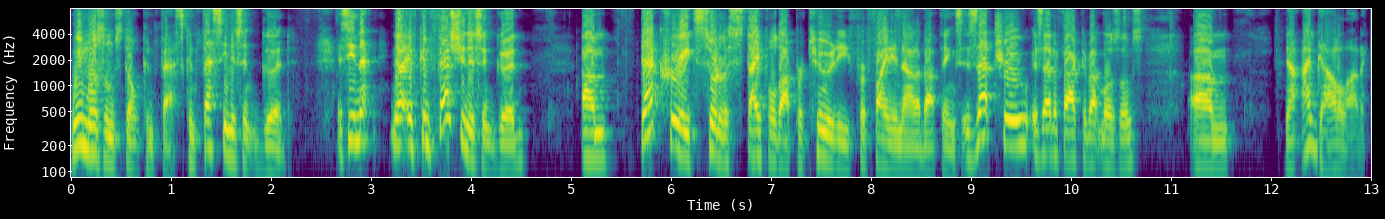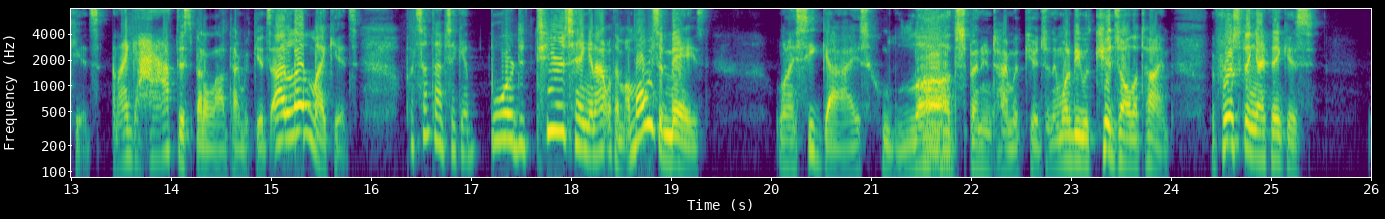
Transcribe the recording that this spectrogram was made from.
we Muslims don't confess. Confessing isn't good. And see, that now, if confession isn't good, um, that creates sort of a stifled opportunity for finding out about things. Is that true? Is that a fact about Muslims? Um, now, I've got a lot of kids, and I have to spend a lot of time with kids. I love my kids, but sometimes I get bored to tears hanging out with them. I'm always amazed when I see guys who love spending time with kids and they want to be with kids all the time. The first thing I think is,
